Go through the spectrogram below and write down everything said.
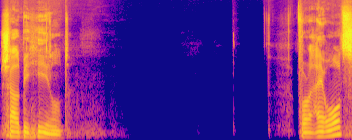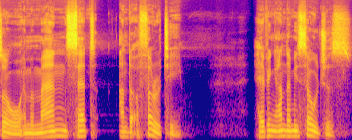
shall be healed. For I also am a man set under authority, having under me soldiers.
